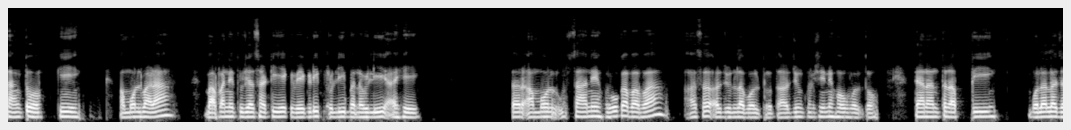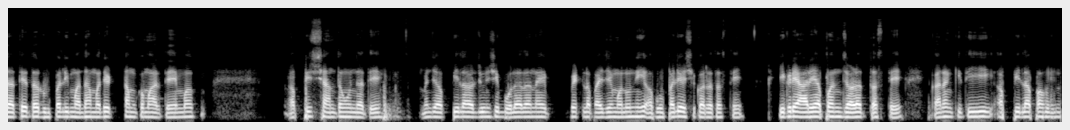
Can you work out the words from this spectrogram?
सांगतो की अमोल बाळा बाबाने तुझ्यासाठी एक वेगळी खोली बनवली आहे. तर अमोल उत्साहाने हो का बाबा? असं अर्जुनला बोलतो. तर अर्जुन खुशीने हो बोलतो. त्यानंतर अप्पी बोलायला जाते तर रुपाली मधामध्ये टमक मारते. मग अप्पी शांत होऊन जाते. म्हणजे अप्पीला अर्जुनशी बोलायला नाही भेटलं पाहिजे म्हणून ही रुपाली अशी करत असते. इकडे आर्या पण जळत असते. कारण की ती अप्पीला पाहून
